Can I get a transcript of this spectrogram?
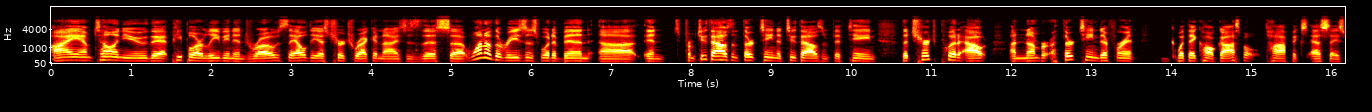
I am telling you that people are leaving in droves. The LDS Church recognizes this. Uh, one of the reasons would have been uh, in from 2013 to 2015, the church put out a number of 13 different what they call gospel topics essays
